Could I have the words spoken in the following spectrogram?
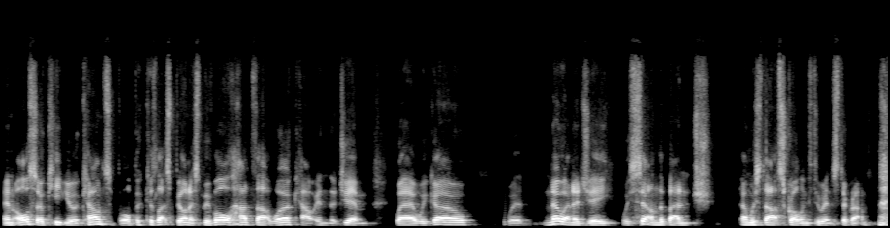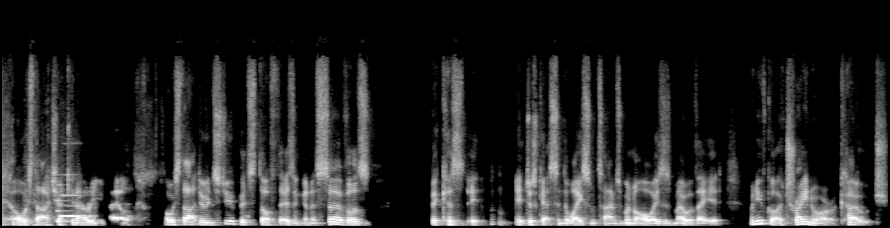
and also keep you accountable, because let's be honest, we've all had that workout in the gym where we go with no energy, we sit on the bench, and we start scrolling through Instagram, or we start checking our email, or we start doing stupid stuff that isn't going to serve us because it it just gets in the way sometimes. We're not always as motivated. When you've got a trainer or a coach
